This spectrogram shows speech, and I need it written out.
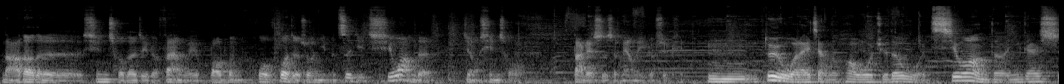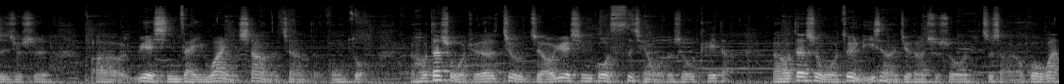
拿到的薪酬的这个范围，包括或或者说你们自己期望的这种薪酬，大概是什么样的一个水平？嗯，对于我来讲的话，我觉得我期望的应该是就是呃月薪在一万以上的这样的工作。然后，但是我觉得就只要月薪过四千，我都是 OK 的。然后，但是我最理想的阶段是说，至少要过万。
